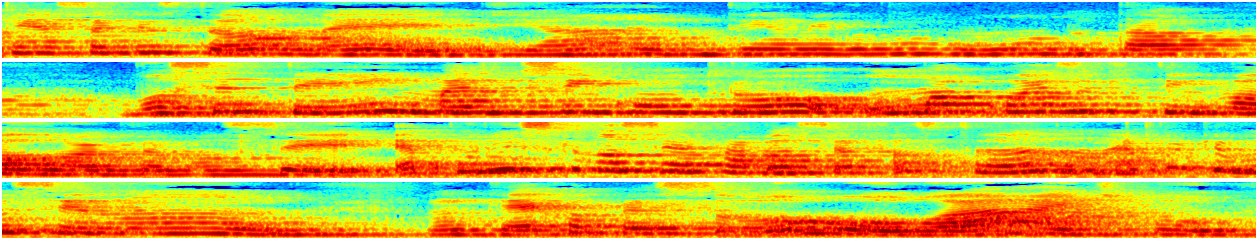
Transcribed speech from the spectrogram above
tem essa questão, né, de ah, não tem amigo no mundo tal. você tem, mas você encontrou uma coisa que tem valor para você. É por isso que você acaba se afastando. Não é porque você não, não quer com a pessoa ou, ai, tipo,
